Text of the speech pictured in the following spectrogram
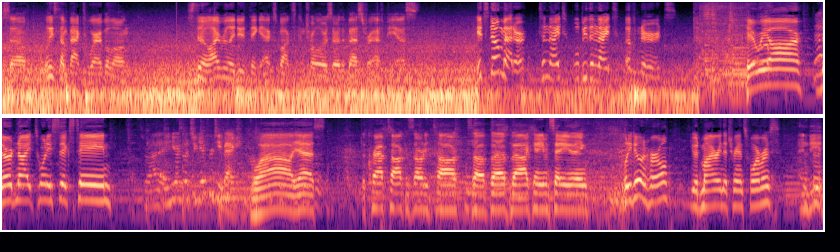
So, at least I'm back to where I belong. Still, I really do think Xbox controllers are the best for FPS. It's no matter. Tonight will be the night of nerds. Here we are, Nerd Night 2016. That's Right. And here's what you get for teabagging. Wow, yes. The crap talk is already talked. So, blah, blah, I can't even say anything. What are you doing, Hurl? You admiring the Transformers? Indeed.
